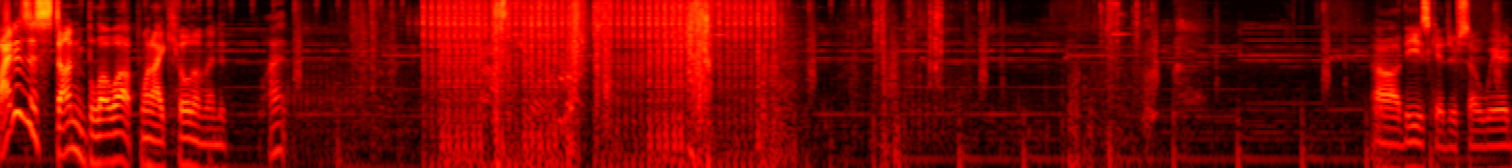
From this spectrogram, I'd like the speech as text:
Why does his stun blow up when I kill him and it... What? Oh, these kids are so weird.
